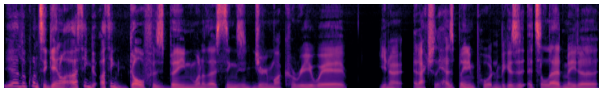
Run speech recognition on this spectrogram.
Yeah, look, once again, I think I think golf has been one of those things during my career where you know it actually has been important because it- it's allowed me to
